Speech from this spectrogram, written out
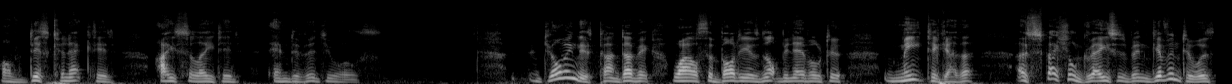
of disconnected, isolated individuals. During this pandemic, whilst the body has not been able to meet together, a special grace has been given to us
